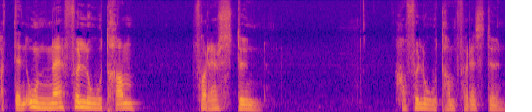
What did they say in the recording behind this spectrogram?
at den onde forlot ham for en stund. Han forlot ham for en stund.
